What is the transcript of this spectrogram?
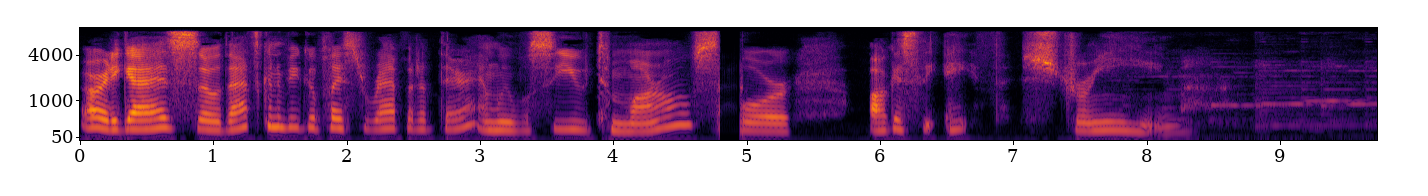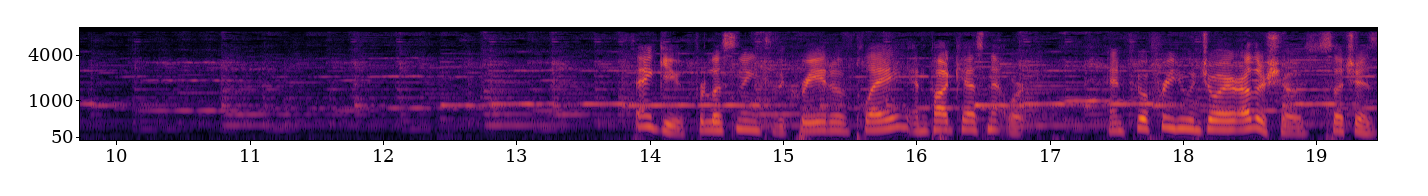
Alrighty, guys. So that's going to be a good place to wrap it up there, and we will see you tomorrow for August the eighth stream. Thank you for listening to the Creative Play and Podcast Network. And feel free to enjoy our other shows such as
